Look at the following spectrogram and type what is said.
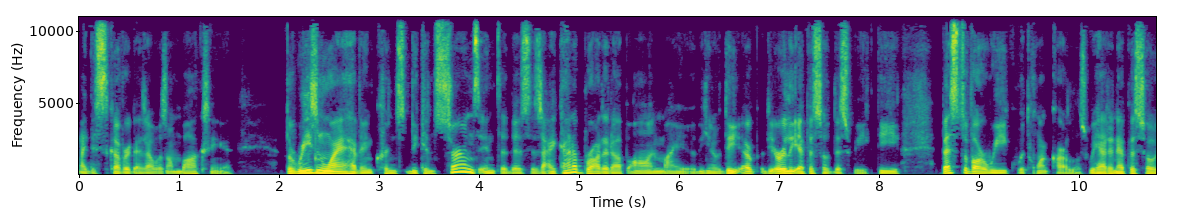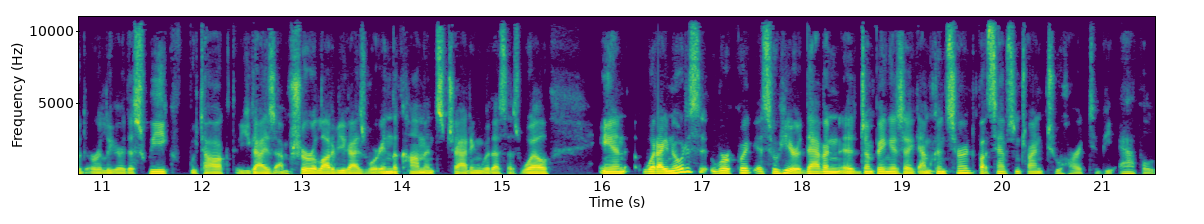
I discovered as I was unboxing it. The reason why I have inc- the concerns into this is I kind of brought it up on my, you know, the uh, the early episode this week, the best of our week with Juan Carlos. We had an episode earlier this week. We talked. You guys, I'm sure a lot of you guys were in the comments chatting with us as well. And what I noticed real quick so here, Davin uh, jumping is like, I'm concerned about Samsung trying too hard to be Apple.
